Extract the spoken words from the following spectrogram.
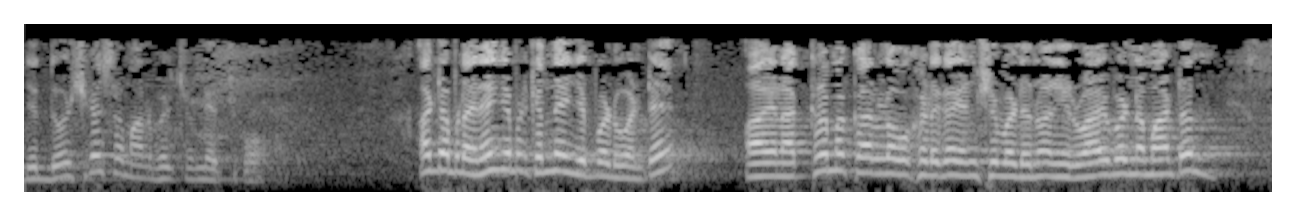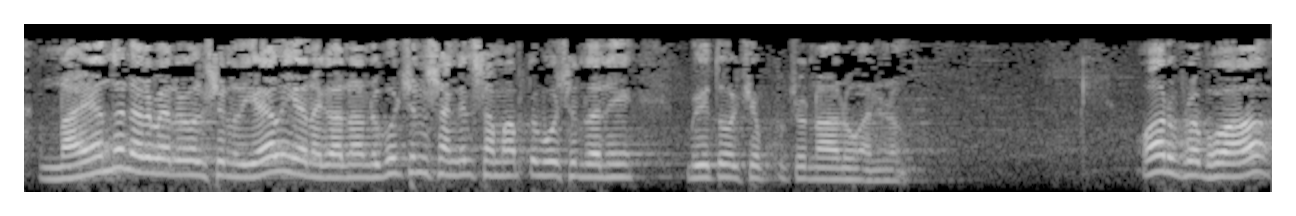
నిర్దోషిగా శ్రమ అనుభవించడం నేర్చుకో. అంటే అప్పుడు ఆయన ఏం చెప్పాడు? కింద ఏం చెప్పాడు అంటే ఆయన అక్రమకారులో ఒకడుగా ఎంచబడను అని రాయబడిన మాట నయందు నెరవేరవలసినది ఏలి అనగా నన్ను కూర్చున్న సంగతి సమాప్తమవుతుందని మీతో చెప్పుచున్నాను అని వారు ప్రభువా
